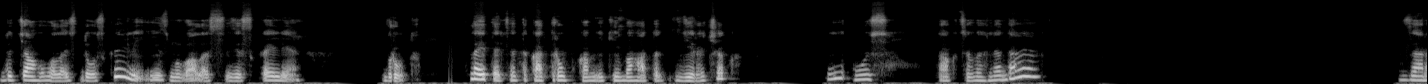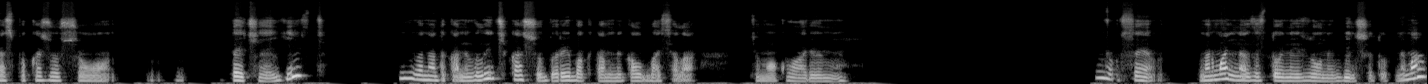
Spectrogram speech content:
дотягувалась до скелі і змивалась зі скелі бруд. Флейта це така трубка, в якій багато дірочок. І ось так це виглядає. Зараз покажу, що течія є, і вона така невеличка, щоб рибок там не колбасила в цьому акваріумі. Ну, все нормально, застойної зони більше тут нема.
